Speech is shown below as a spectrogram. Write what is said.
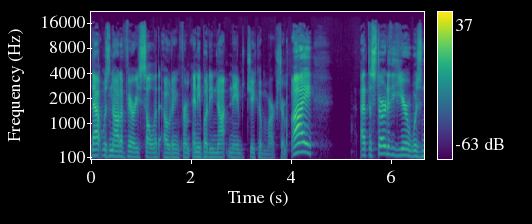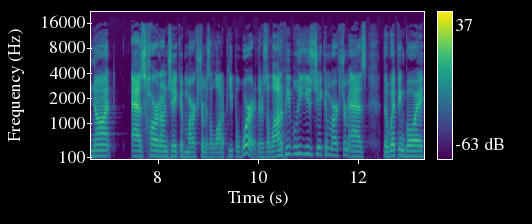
that was not a very solid outing from anybody not named Jacob Markstrom. I, at the start of the year, was not as hard on Jacob Markstrom as a lot of people were. There's a lot of people who use Jacob Markstrom as the whipping boy.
